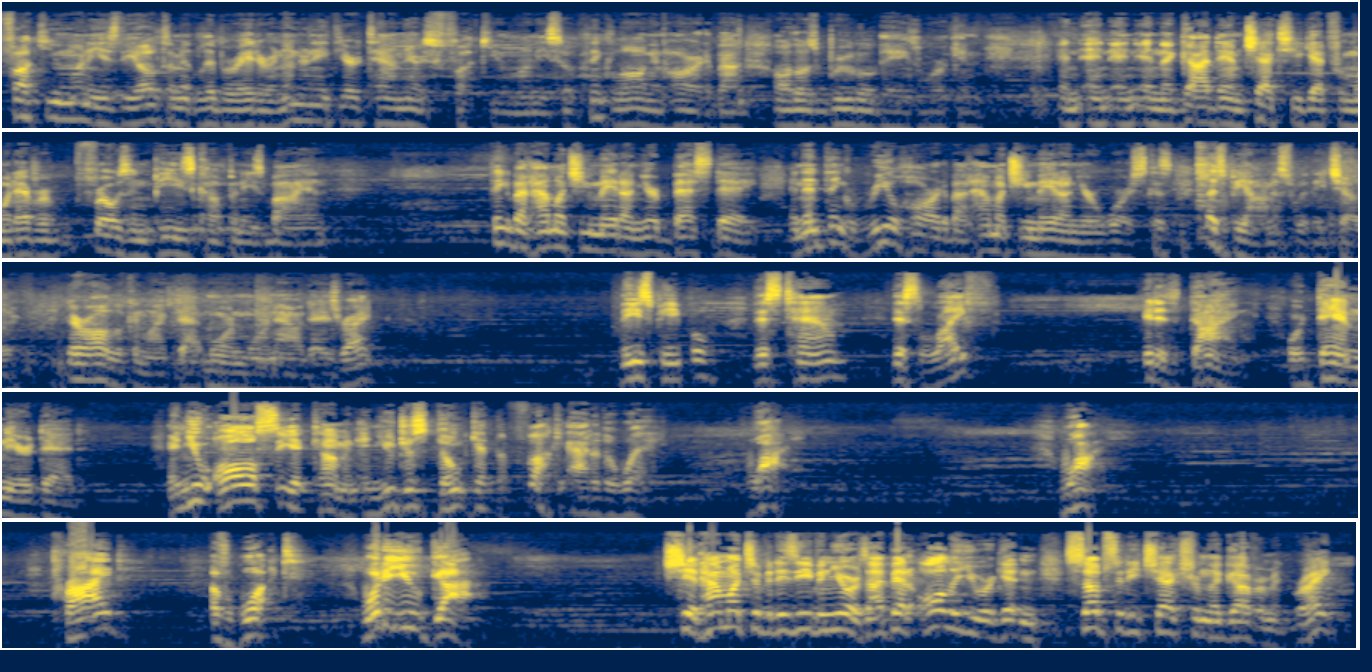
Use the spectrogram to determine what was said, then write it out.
Fuck you money is the ultimate liberator, and underneath your town there's fuck you money. So think long and hard about all those brutal days working and, and, and, and the goddamn checks you get from whatever frozen peas company's buying. Think about how much you made on your best day, and then think real hard about how much you made on your worst. Because let's be honest with each other. They're all looking like that more and more nowadays, right? These people, this town, this life, it is dying or damn near dead. And you all see it coming, and you just don't get the fuck out of the way. Why? Why? Pride of what? What do you got? Shit, how much of it is even yours? I bet all of you are getting subsidy checks from the government, right?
